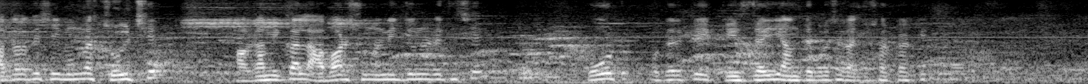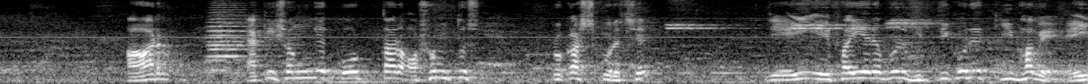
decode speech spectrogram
আদালতে সেই মামলা চলছে। আগামীকাল আবার শুনানির জন্য রেখেছে। কোর্ট ওদেরকে কেস ডায়েরি আনতে বলেছে রাজ্য সরকারকে। আর একই সঙ্গে কোর্ট তার অসন্তোষ প্রকাশ করেছে। যে এই এফআইআর উপর ভিত্তি করে কীভাবে এই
